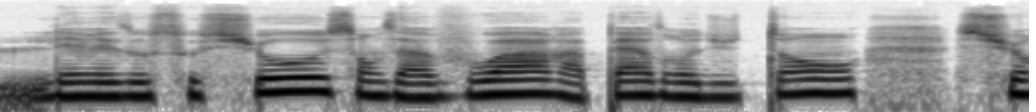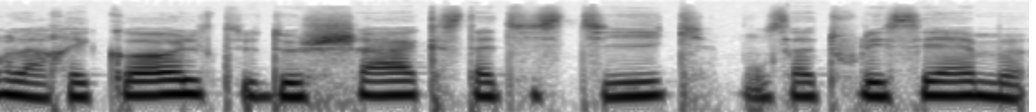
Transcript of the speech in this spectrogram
les réseaux sociaux sans avoir à perdre du temps sur la récolte de chaque statistique. Bon ça tous les CM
